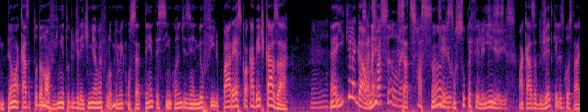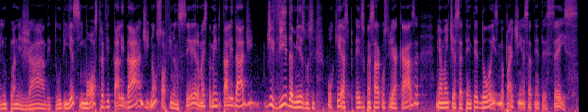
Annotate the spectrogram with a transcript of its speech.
Então a casa toda novinha, tudo direitinho. Minha mãe falou, minha mãe com 75 anos, dizendo: Meu filho, parece que eu acabei de casar. Hum. É, e que legal, Satisfação, né? né? Satisfação, eles são super felizes. Uma casa do jeito que eles gostariam, planejada e tudo. E assim, mostra vitalidade, não só financeira, mas também vitalidade de vida mesmo. Assim, porque as, eles começaram a construir a casa, minha mãe tinha 72, meu pai tinha 76.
